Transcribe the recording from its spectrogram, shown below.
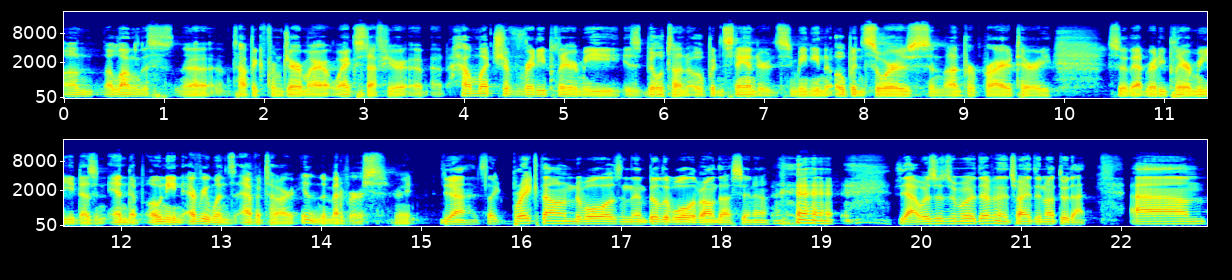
on along this uh, topic from Jeremiah Wagstaff here about how much of Ready Player Me is built on open standards, meaning open source and non-proprietary, so that Ready Player Me doesn't end up owning everyone's avatar in the metaverse, right? Yeah, it's like break down the walls and then build a wall around us, you know. yeah, we're, definitely trying to not do that. Um,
